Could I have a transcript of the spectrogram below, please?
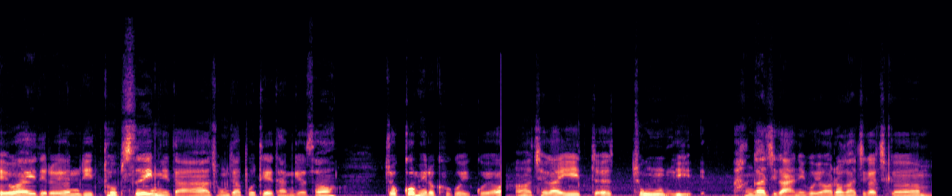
이 아이들은 리톱스입니다. 종자포트에 담겨서 쪼꼬미로 크고 있고요. 어, 제가 이종한 가지가 아니고 여러 가지가 지금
